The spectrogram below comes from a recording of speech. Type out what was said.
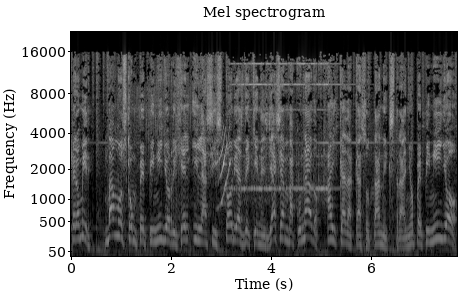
Pero mire, vamos con Pepinillo Rigel y las historias de quienes ya se han vacunado. Hay cada caso tan extraño. Pepinillo,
